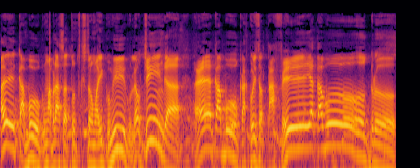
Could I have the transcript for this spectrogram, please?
Aí, caboclo, um abraço a todos que estão aí comigo. Léo Tinga. É, caboclo, a coisa tá feia, caboclo.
